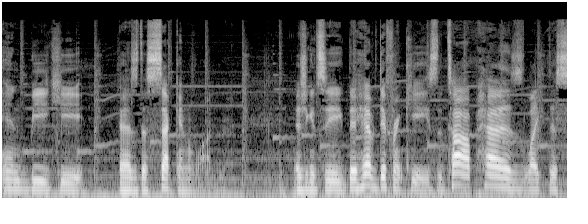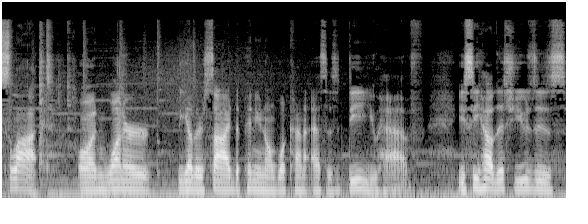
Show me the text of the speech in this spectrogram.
and B key as the second one. As you can see, they have different keys. The top has like this slot on one or the other side depending on what kind of SSD you have. You see how this uses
